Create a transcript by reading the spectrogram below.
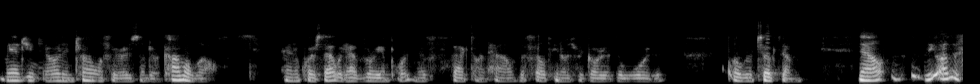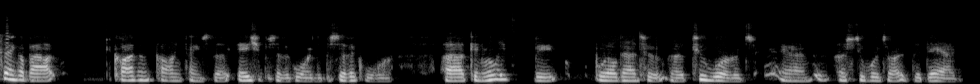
managing their own internal affairs under a Commonwealth. And of course, that would have a very important effect on how the Filipinos regarded the war that overtook them. Now, the other thing about calling, calling things the Asia Pacific War and the Pacific War uh, can really be boiled down to uh, two words, and those two words are the dead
